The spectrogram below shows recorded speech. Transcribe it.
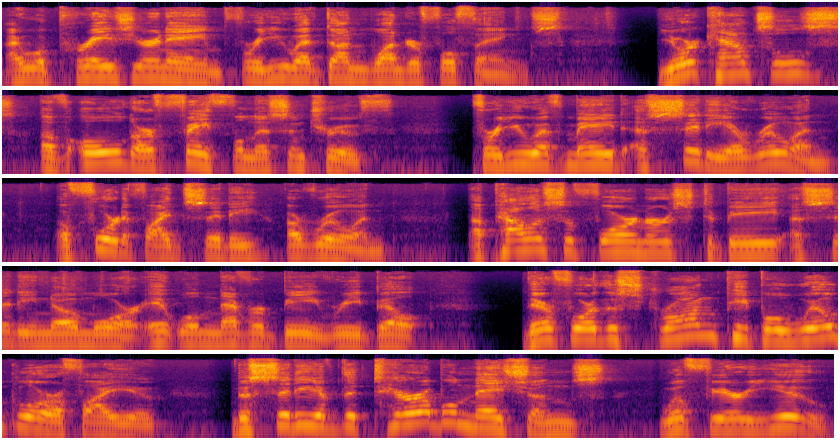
I will praise your name, for you have done wonderful things. Your counsels of old are faithfulness and truth, for you have made a city a ruin a fortified city, a ruin, a palace of foreigners to be a city no more. It will never be rebuilt. Therefore, the strong people will glorify you. The city of the terrible nations will fear you.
